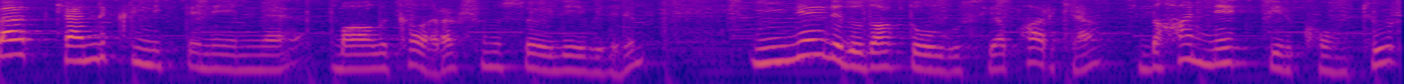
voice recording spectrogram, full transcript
Ben kendi klinik deneyimle bağlı kalarak şunu söyleyebilirim. İğne ile dudak dolgusu yaparken daha net bir kontür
